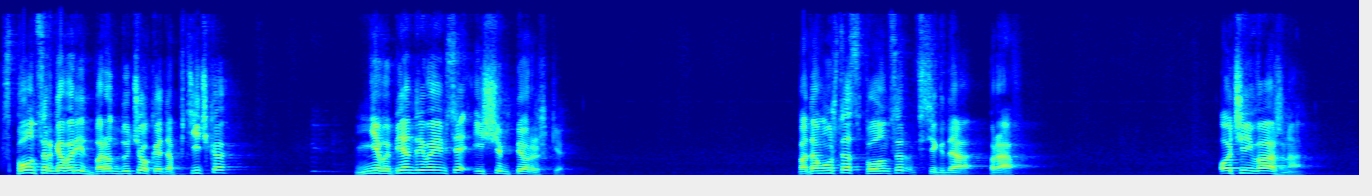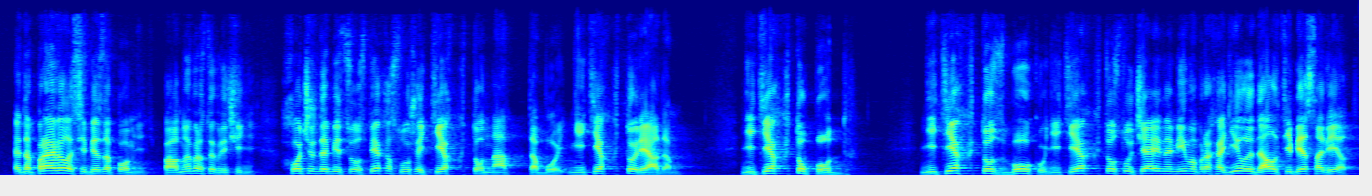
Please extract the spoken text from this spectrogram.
Спонсор говорит барандучок это птичка, не выпендриваемся, ищем перышки. Потому что спонсор всегда прав. Очень важно это правило себе запомнить. По одной простой причине. Хочешь добиться успеха, слушай тех, кто над тобой. Не тех, кто рядом. Не тех, кто под. Не тех, кто сбоку. Не тех, кто случайно мимо проходил и дал тебе совет.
